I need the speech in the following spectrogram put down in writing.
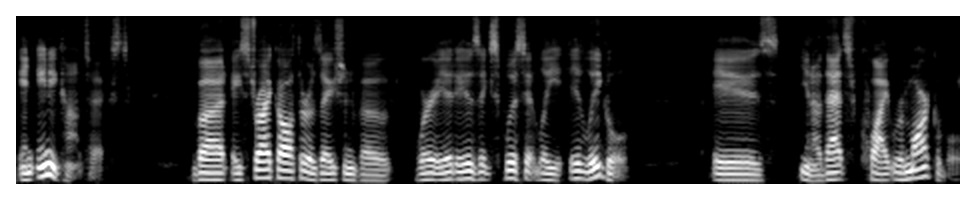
in any context. But a strike authorization vote where it is explicitly illegal is, you know, that's quite remarkable.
